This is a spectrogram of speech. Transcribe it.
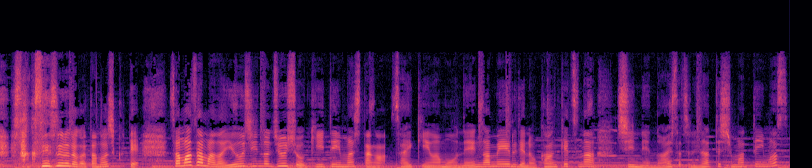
作成するのが楽しくて様々な友人の住所を聞いていましたが最近はもう年賀メールでの簡潔な新年の挨拶になってしまっています。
